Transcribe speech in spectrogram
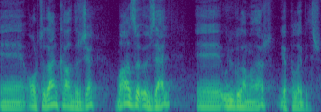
e, ortadan kaldıracak bazı özel e, uygulamalar yapılabilir.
